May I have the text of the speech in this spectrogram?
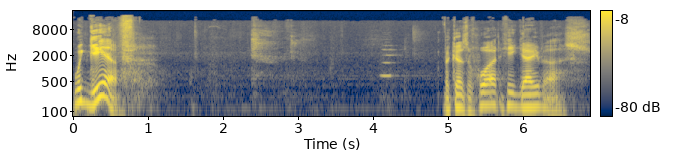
We give because of what He gave us.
